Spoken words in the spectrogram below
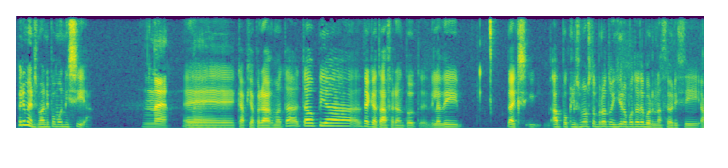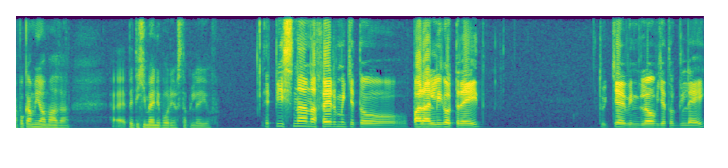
περιμένεις με ανυπομονησία. Ναι, ε, ναι. Κάποια πράγματα τα οποία δεν κατάφεραν τότε. Δηλαδή, εντάξει, αποκλεισμός στον πρώτο γύρο ποτέ δεν μπορεί να θεωρηθεί από καμία ομάδα ε, πετυχημένη πορεία στα playoff. Επίσης να αναφέρουμε και το παραλίγο trade του Kevin Love για τον Clay.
